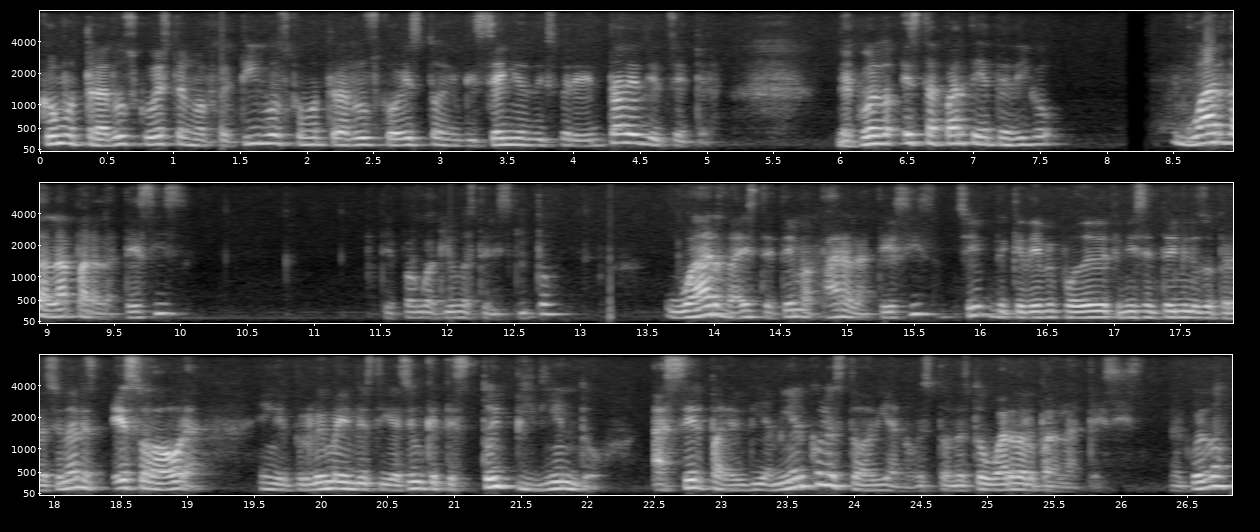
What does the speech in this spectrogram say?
cómo traduzco esto en objetivos? ¿Cómo traduzco esto en diseños experimentales? Y etcétera. ¿De acuerdo? Esta parte ya te digo, guárdala para la tesis. Te pongo aquí un asterisquito guarda este tema para la tesis, ¿sí? de que debe poder definirse en términos operacionales. Eso ahora, en el problema de investigación que te estoy pidiendo hacer para el día miércoles, todavía no, esto no, esto guárdalo para la tesis, ¿de acuerdo?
